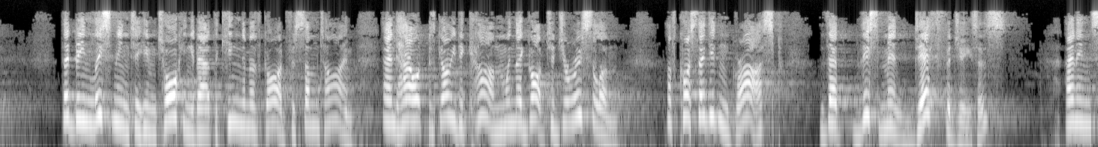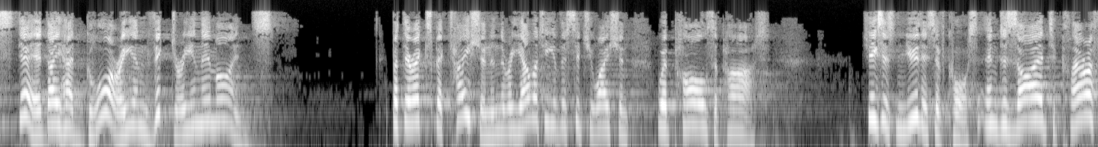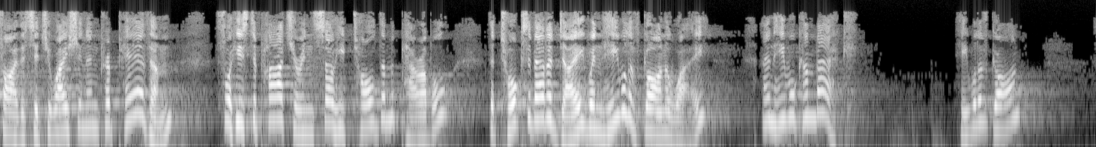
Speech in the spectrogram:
They'd been listening to him talking about the kingdom of God for some time and how it was going to come when they got to Jerusalem. Of course, they didn't grasp that this meant death for Jesus, and instead they had glory and victory in their minds. But their expectation and the reality of the situation were poles apart. Jesus knew this, of course, and desired to clarify the situation and prepare them for his departure. And so he told them a parable that talks about a day when he will have gone away and he will come back. He will have gone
